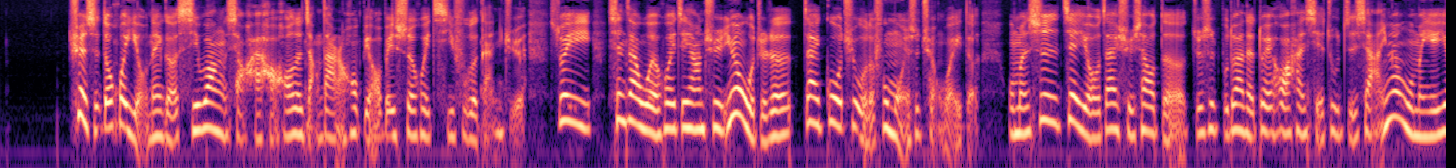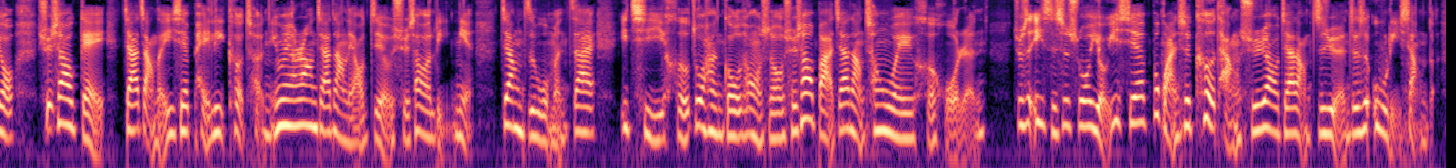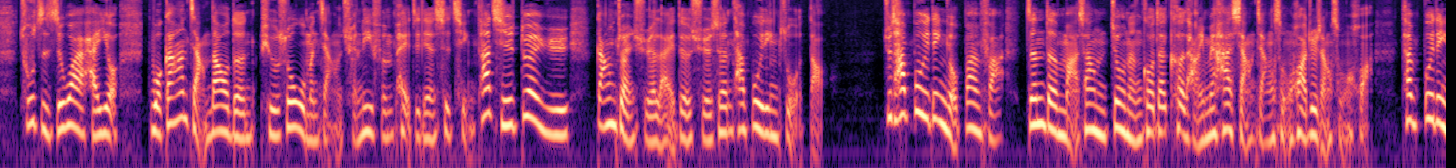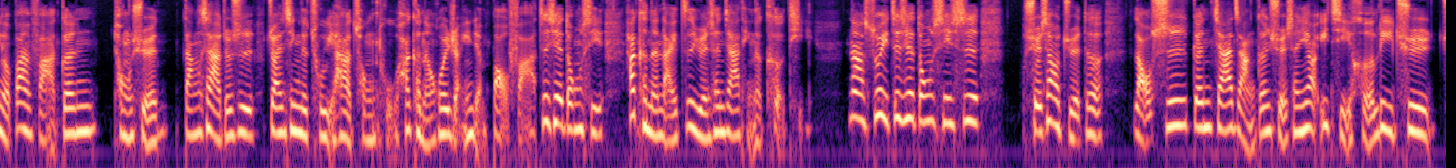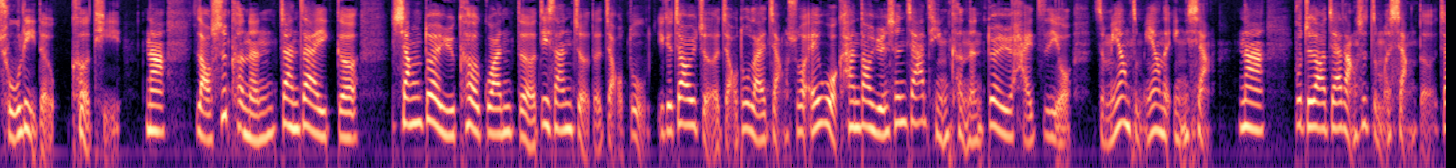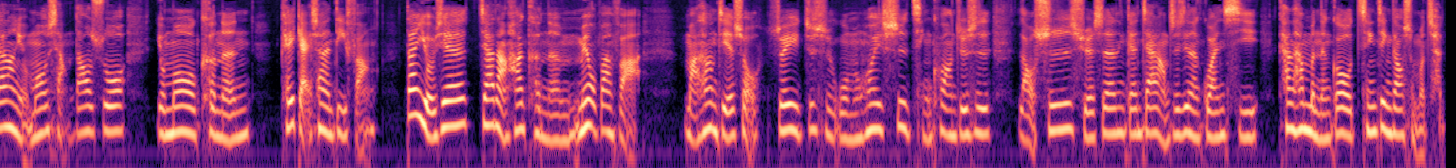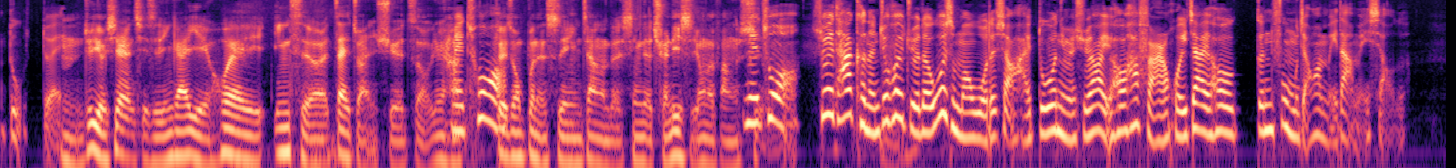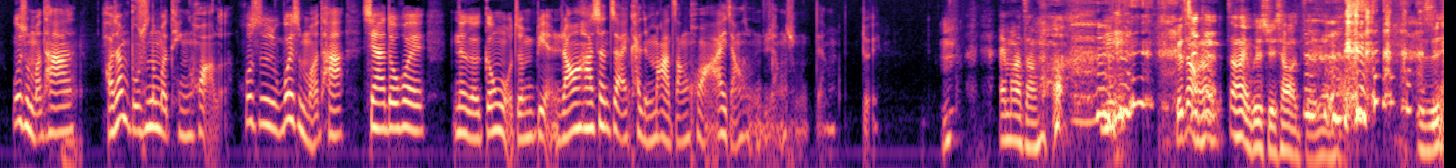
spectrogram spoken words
确实都会有那个希望小孩好好的长大，然后不要被社会欺负的感觉。所以现在我也会尽量去，因为我觉得在过去我的父母也是权威的。我们是借由在学校的就是不断的对话和协助之下，因为我们也有学校给家长的一些培力课程，因为要让家长了解学校的理念，这样子我们在一起合作和沟通的时候，学校把家长称为合伙人。就是意思是说，有一些不管是课堂需要家长支援，这是物理上的。除此之外，还有我刚刚讲到的，比如说我们讲的权力分配这件事情，他其实对于刚转学来的学生，他不一定做到，就他不一定有办法真的马上就能够在课堂里面，他想讲什么话就讲什么话，他不一定有办法跟同学当下就是专心的处理他的冲突，他可能会忍一忍爆发。这些东西，他可能来自原生家庭的课题。那所以这些东西是。学校觉得老师跟家长跟学生要一起合力去处理的课题，那老师可能站在一个相对于客观的第三者的角度，一个教育者的角度来讲，说，诶，我看到原生家庭可能对于孩子有怎么样怎么样的影响，那不知道家长是怎么想的？家长有没有想到说有没有可能可以改善的地方？但有些家长他可能没有办法。马上接手，所以就是我们会视情况，就是老师、学生跟家长之间的关系，看他们能够亲近到什么程度。对，嗯，就有些人其实应该也会因此而再转学走，因为他没错，最终不能适应这样的新的权利使用的方式。没错，所以他可能就会觉得，为什么我的小孩多你们学校以后，他反而回家以后跟父母讲话没大没小的？为什么他？嗯好像不是那么听话了，或是为什么他现在都会那个跟我争辩，然后他甚至还开始骂脏话，爱讲什么就讲什么这样。对，嗯，爱骂脏话，可是这好像这好像也不是学校的责任，就是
